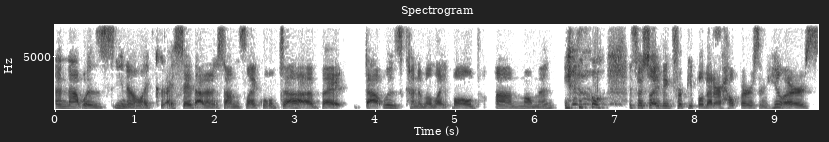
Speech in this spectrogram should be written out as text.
and that was you know like i say that and it sounds like well duh but that was kind of a light bulb um, moment you know especially i think for people that are helpers and healers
